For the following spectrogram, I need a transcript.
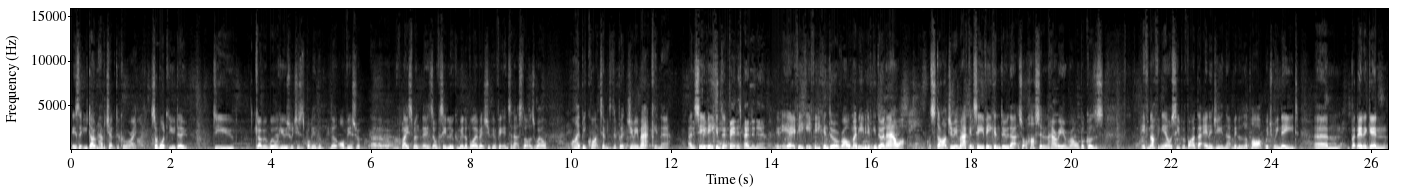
is that you don't have a Cheick Doucouré. So what do you do? Do you go with Will Hughes, which is probably the, the obvious re- uh, replacement? There's obviously Luka Milivojevic, who can fit into that slot as well. I'd be quite tempted to put Jimmy Mack in there and see if he can do. Fitness pending, yeah. If, yeah, if he if he can do a role, maybe even if he can do an hour, start Jimmy Mack and see if he can do that sort of hustle and harry and role because. If nothing else, he provide that energy in that middle of the park, which we need. Um, but then again,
